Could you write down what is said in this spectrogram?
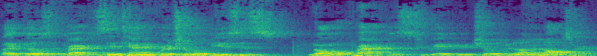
like those that practice satanic ritual abuse, it's normal practice to rape your children on an altar.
